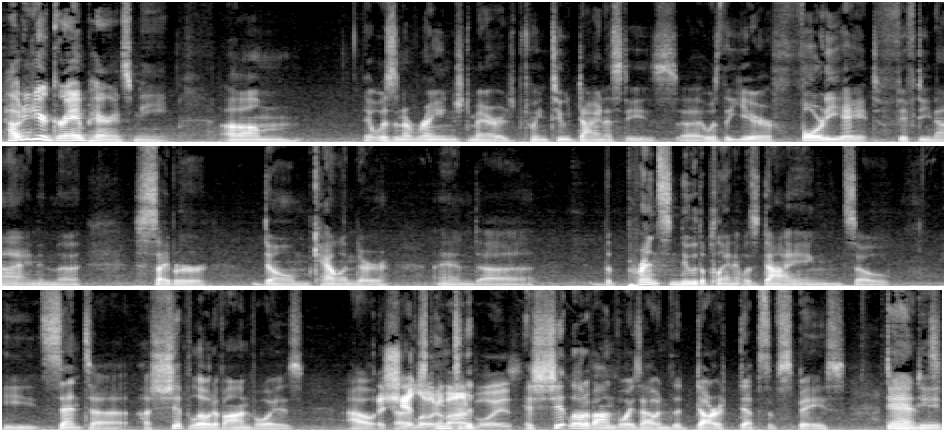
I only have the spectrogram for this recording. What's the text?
How did your grandparents meet? Um, it was an arranged marriage between two dynasties. Uh, it was the year 4859 in the Cyber Dome calendar, and uh, the prince knew the planet was dying, so he sent uh, a shipload of envoys out. A uh, shitload of into the- a shitload of envoys out into the dark depths of space. Damn, And, dude.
